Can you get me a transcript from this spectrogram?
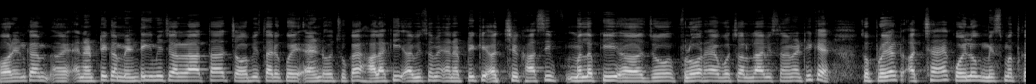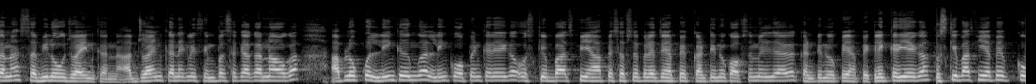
और इनका एन का मिंटिंग भी चल रहा था, चौबीस तारीख को एंड हो चुका है। हालाँकि अभी समय एन की अच्छी खासी मतलब की जो फ्लोर है, वो चल रहा है अभी समय ठीक है? तो प्रोजेक्ट अच्छा है, कोई लोग मिस मत करना, सभी लोग ज्वाइन करना। अब ज्वाइन करने के लिए सिंपल से क्या करना होगा? आप लोग को लिंक दूँगा लिंक ओपन करिएगा उसके बाद फिर यहाँ पे सबसे पहले तो यहाँ पे कंटिन्यू का ऑप्शन मिल जाएगा कंटिन्यू पे यहाँ पे क्लिक करिएगा उसके बाद फिर यहाँ पे आपको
